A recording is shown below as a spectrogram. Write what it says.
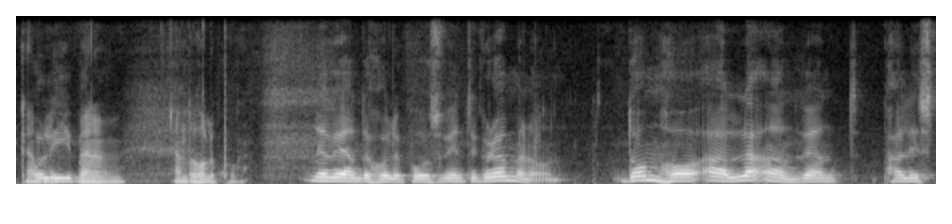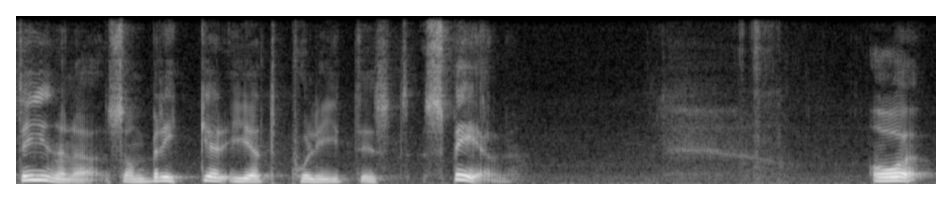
Kan Och Libanon. Ändå håller på. när vi ändå håller på så vi inte glömmer någon. De har alla använt palestinerna som brickor i ett politiskt spel. Och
